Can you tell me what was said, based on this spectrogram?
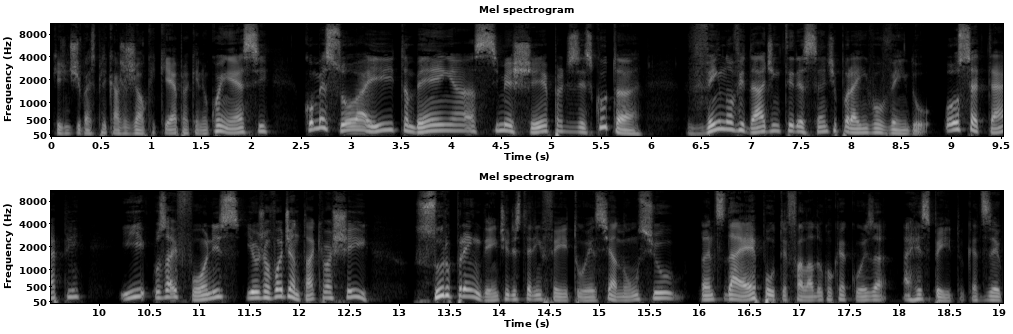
que a gente vai explicar já, já o que é para quem não conhece, começou aí também a se mexer para dizer: escuta, vem novidade interessante por aí envolvendo o Setup e os iPhones, e eu já vou adiantar que eu achei surpreendente eles terem feito esse anúncio antes da Apple ter falado qualquer coisa a respeito. Quer dizer,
